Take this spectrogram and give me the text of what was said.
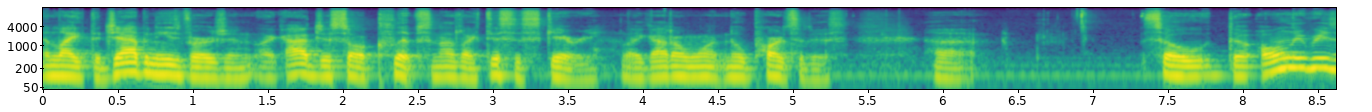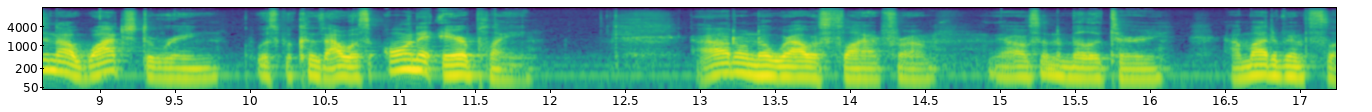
and like the Japanese version, like I just saw clips and I was like, this is scary. Like I don't want no parts of this. Uh, so the only reason I watched The Ring was because I was on an airplane. I don't know where I was flying from. I was in the military. I might have been. Fl-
